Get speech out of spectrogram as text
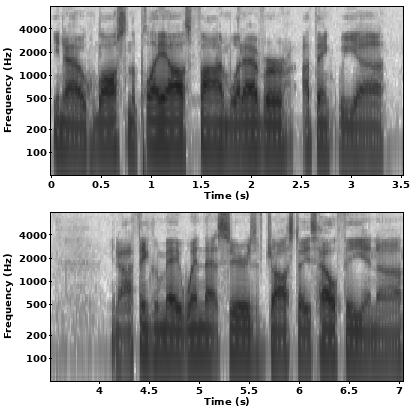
you know, lost in the playoffs. Fine, whatever. I think we, uh, you know, I think we may win that series if Josh stays healthy and, uh,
